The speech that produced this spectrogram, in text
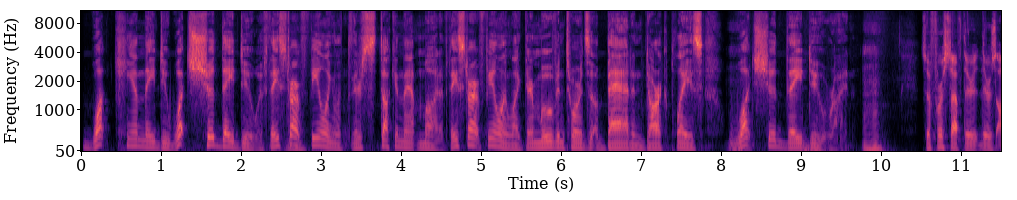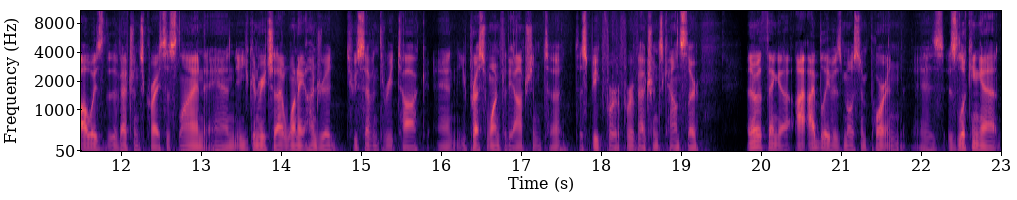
What can they do? What should they do if they start mm-hmm. feeling like they're stuck in that mud? If they start feeling like they're moving towards a bad and dark place, mm-hmm. what should they do, Ryan? Mm-hmm. So first off, there, there's always the Veterans Crisis Line, and you can reach that 1-800-273-TALK, and you press 1 for the option to, to speak for, for a veterans counselor. Another thing uh, I, I, believe is most important is, is looking at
